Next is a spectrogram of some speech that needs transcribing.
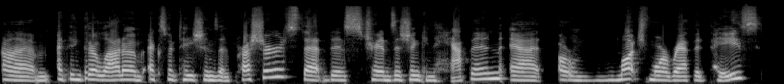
Um, I think there are a lot of expectations and pressures that this transition can happen at a much more rapid pace.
